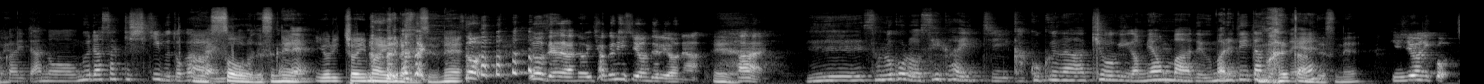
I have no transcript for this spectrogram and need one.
か書いてあの紫式部とかぐらいあのそうですね。ね。よりちょい前ぐらいですよね。そうそうですね。あの百人一首読んでるような。ええ。はい。へえその頃世界一過酷な競技がミャンマーで生まれていたんですね。生まれたんですね。非常にこう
